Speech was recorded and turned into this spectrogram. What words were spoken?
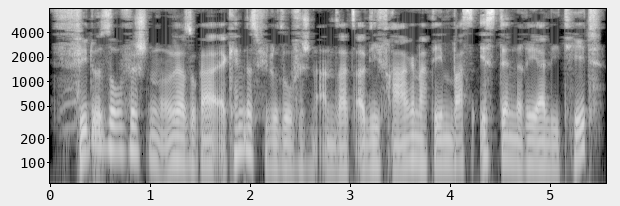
philosophischen oder sogar erkenntnisphilosophischen Ansatz. Also die Frage nach dem, was ist denn Realität?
